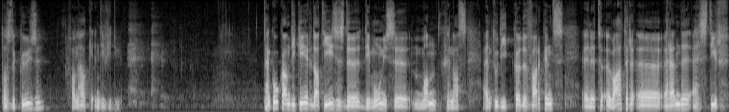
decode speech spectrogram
dat is de keuze van elk individu. Denk ook aan die keer dat Jezus de demonische man genas en toen die kudde varkens in het water uh, rende en stierf.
